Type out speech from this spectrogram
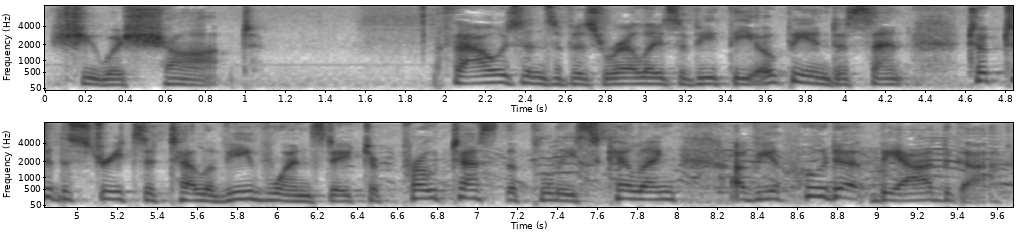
she was shot. Thousands of Israelis of Ethiopian descent took to the streets of Tel Aviv Wednesday to protest the police killing of Yehuda Biadga.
